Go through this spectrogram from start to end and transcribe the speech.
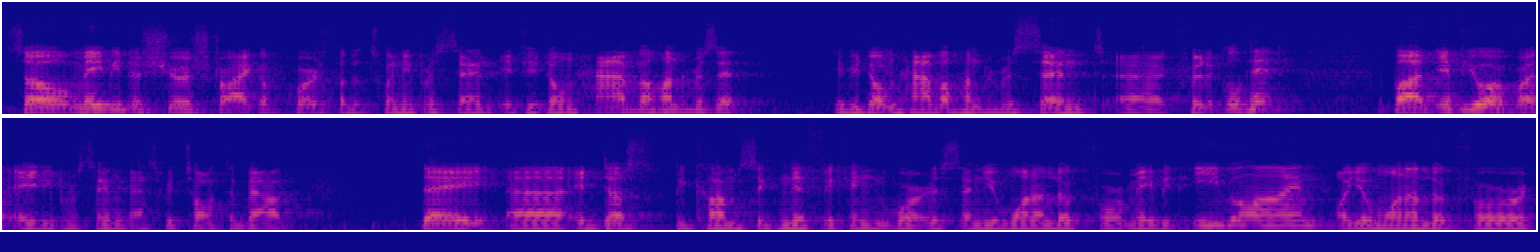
So maybe the sure strike, of course, for the 20% if you don't have 100%, if you don't have a 100% uh, critical hit. But if you're over 80%, as we talked about, they uh, it does become significantly worse, and you want to look for maybe the evil eye, or you want to look for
